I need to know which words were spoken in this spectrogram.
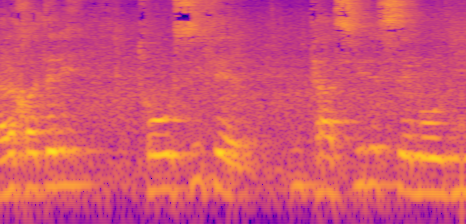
برای خاطر توصیف این تصویر سه‌بعدی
